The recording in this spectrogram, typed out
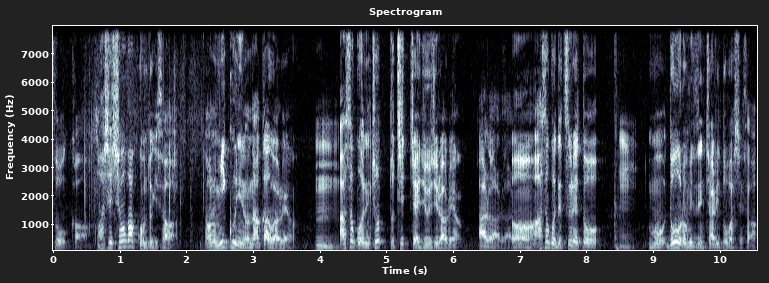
そうか。わし小学校の時さあの三国の中尾あるやん。うん。あそこにちょっとちっちゃい十字路あるやん。あるあるある。うんあそこで連れとうんもう道路見ずにチャリ飛ばしてさ、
